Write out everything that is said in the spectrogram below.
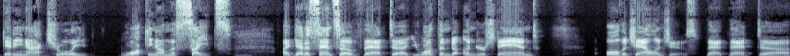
getting actually walking on the sites, I get a sense of that uh, you want them to understand all the challenges that that uh,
